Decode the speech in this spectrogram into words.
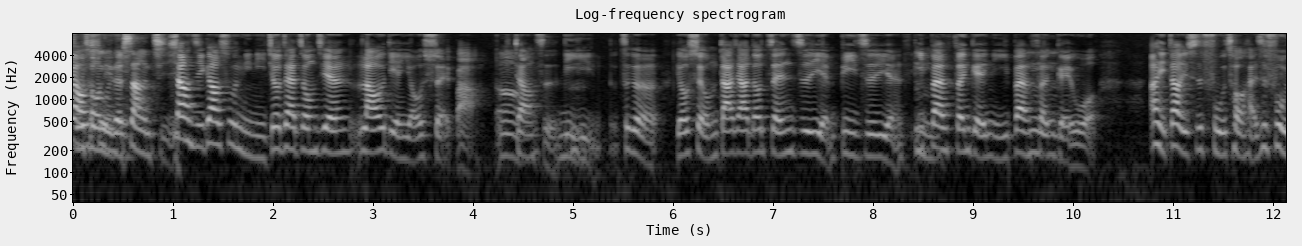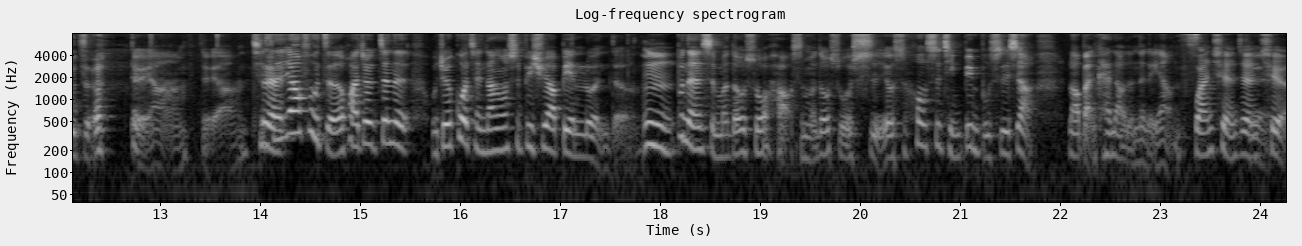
告诉你的上级，上级告诉你，你就在中间捞点油水吧，这样子，你这个油水我们大家都睁只眼闭只眼，一半分给你，一半分给我。那你到底是服从还是负责？对啊，对啊。其实要负责的话，就真的，我觉得过程当中是必须要辩论的。嗯，不能什么都说好，什么都说是。有时候事情并不是像老板看到的那个样子，完全正确。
